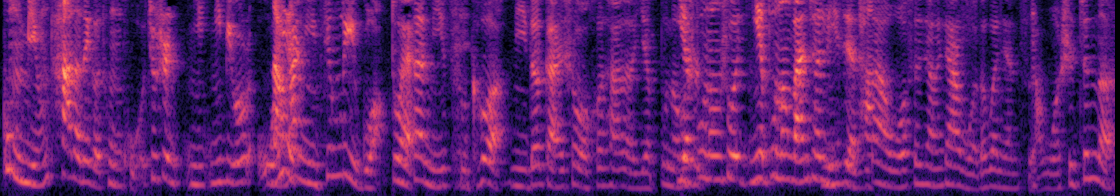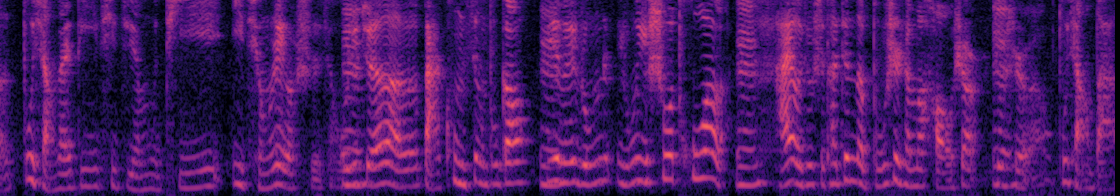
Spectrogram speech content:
共鸣他的那个痛苦，就是你你比如我哪怕你经历过，对但你此刻你的感受和他的也不能也不能说你也不能完全理解他，那我分享一下我的关键词啊，我是真的不想在第一期节目提疫情这个事情，我就嗯觉得把控性不高，嗯因为容容易说脱了。嗯还有就是他真的不是什么好事儿，就嗯是不想把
